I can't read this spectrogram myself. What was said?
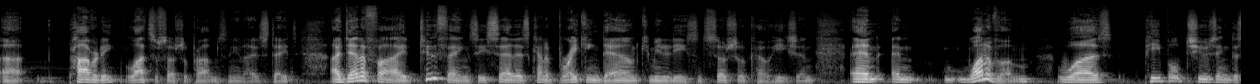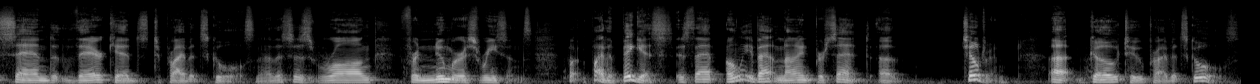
uh, poverty, lots of social problems in the United States, identified two things he said as kind of breaking down communities and social cohesion. And, and one of them was people choosing to send their kids to private schools. Now, this is wrong for numerous reasons. But by the biggest is that only about 9% of children uh, go to private schools.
